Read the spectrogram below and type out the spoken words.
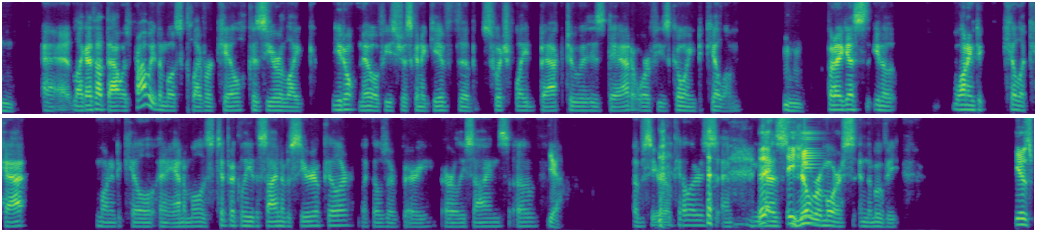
Mm. Uh, like I thought that was probably the most clever kill because you're like you don't know if he's just going to give the switchblade back to his dad or if he's going to kill him. Mhm. But I guess you know, wanting to kill a cat, wanting to kill an animal is typically the sign of a serial killer. Like those are very early signs of Yeah. of serial killers, and he has he- no remorse in the movie. it was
